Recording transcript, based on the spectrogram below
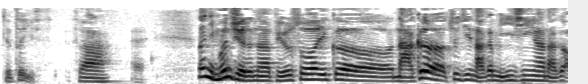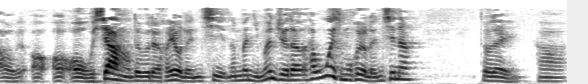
就这意思，是吧？哎。 那你们觉得呢？比如说一个哪个最近哪个明星啊，哪个偶偶偶偶像，对不对？很有人气。那么你们觉得他为什么会有人气呢？对不对啊？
